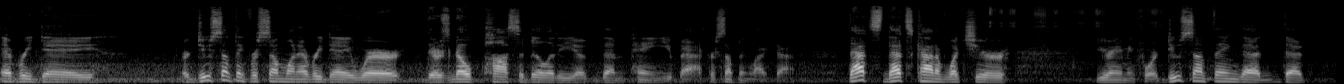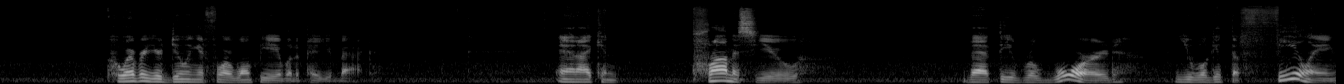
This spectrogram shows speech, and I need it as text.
every day or do something for someone every day where there's no possibility of them paying you back or something like that. That's that's kind of what you're you're aiming for. Do something that that whoever you're doing it for won't be able to pay you back. And I can promise you that the reward you will get the feeling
